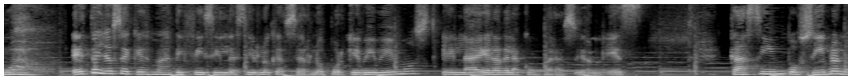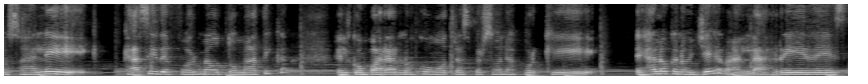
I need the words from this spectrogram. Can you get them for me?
Wow, esta yo sé que es más difícil decirlo que hacerlo porque vivimos en la era de la comparación. Es casi imposible, nos sale casi de forma automática el compararnos con otras personas porque es a lo que nos llevan las redes,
